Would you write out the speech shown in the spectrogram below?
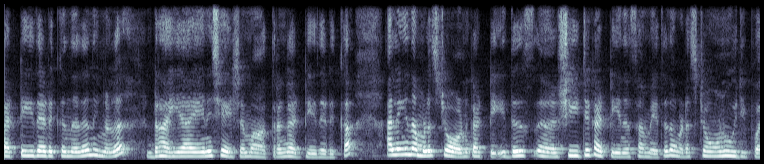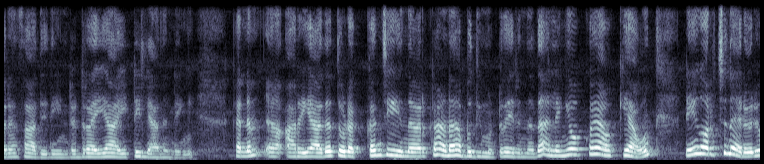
കട്ട് ചെയ്തെടുക്കുന്നത് നിങ്ങൾ ഡ്രൈ ആയതിന് ശേഷം മാത്രം കട്ട് ചെയ്തെടുക്കുക. അല്ലെങ്കിൽ നമ്മൾ സ്റ്റോൺ കട്ട് ഇത് ഷീറ്റ് കട്ട് ചെയ്യുന്ന സമയത്ത് നമ്മുടെ സ്റ്റോൺ ഊരിപ്പോരാൻ സാധ്യതയുണ്ട്. ഡ്രൈ ആയിട്ടില്ല എന്നുണ്ടെങ്കിൽ. കാരണം അറിയാതെ തുടക്കം ചെയ്യുന്നവർക്കാണ് ആ ബുദ്ധിമുട്ട് വരുന്നത്. അല്ലെങ്കിൽ ഒക്കെ ഓക്കെ ആവും. അല്ലെങ്കിൽ കുറച്ച് നേരം ഒരു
